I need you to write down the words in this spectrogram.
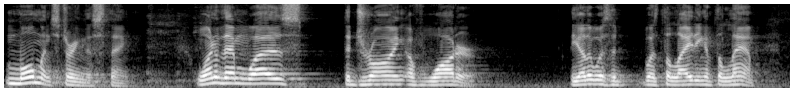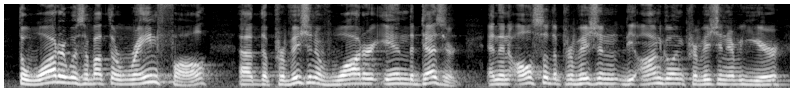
moments during this thing. One of them was the drawing of water. The other was the, was the lighting of the lamp. The water was about the rainfall, uh, the provision of water in the desert, and then also the provision, the ongoing provision every year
